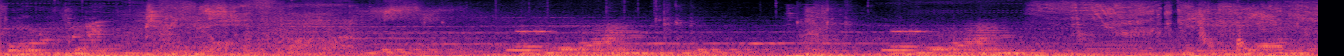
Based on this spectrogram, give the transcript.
For My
